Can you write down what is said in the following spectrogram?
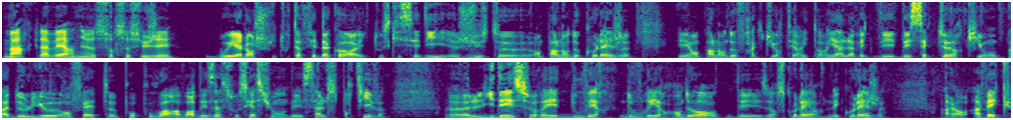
Marc Lavergne sur ce sujet? Oui, alors je suis tout à fait d'accord avec tout ce qui s'est dit. Juste euh, en parlant de collège et en parlant de fractures territoriales avec des, secteurs qui n'ont pas de lieu en fait pour pouvoir avoir des associations, des salles sportives. Euh, L'idée serait d'ouvrir en dehors des heures scolaires les collèges alors avec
